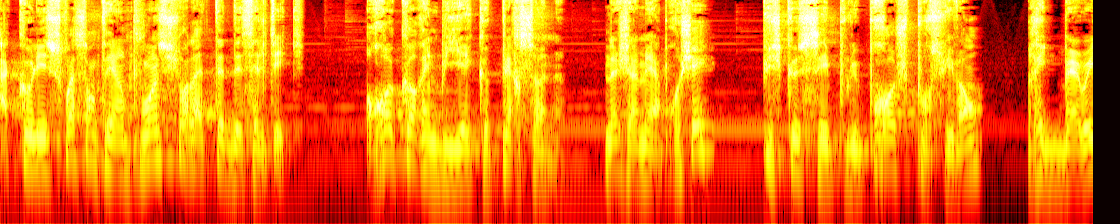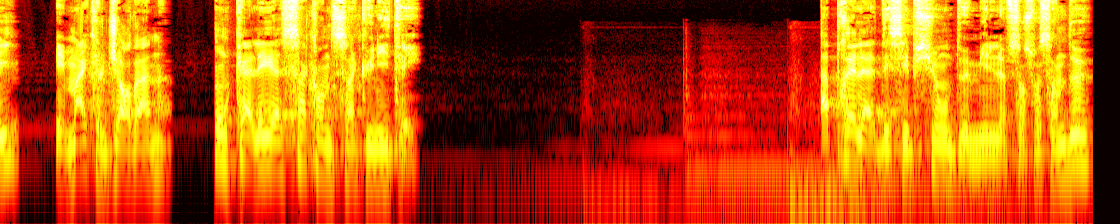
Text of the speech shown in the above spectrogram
a collé 61 points sur la tête des Celtics. Record NBA que personne n'a jamais approché, puisque ses plus proches poursuivants, Rick Berry et Michael Jordan, ont calé à 55 unités. Après la déception de 1962,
